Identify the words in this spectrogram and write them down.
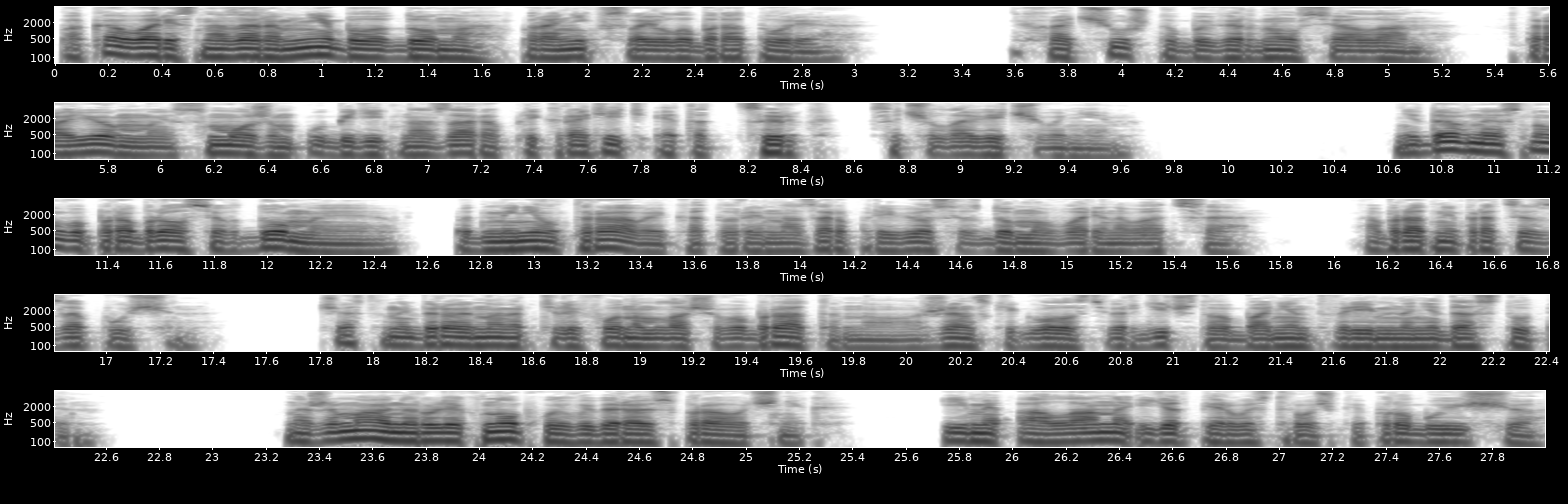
Пока Вари с Назаром не было дома, проник в свою лабораторию. Хочу, чтобы вернулся Алан. Втроем мы сможем убедить Назара прекратить этот цирк с очеловечиванием. Недавно я снова пробрался в дом и подменил травы, которые Назар привез из дома Вариного отца. Обратный процесс запущен. Часто набираю номер телефона младшего брата, но женский голос твердит, что абонент временно недоступен. Нажимаю на руле кнопку и выбираю справочник. Имя Алана идет первой строчкой, пробую еще.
